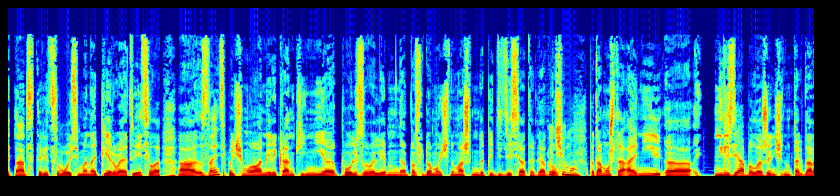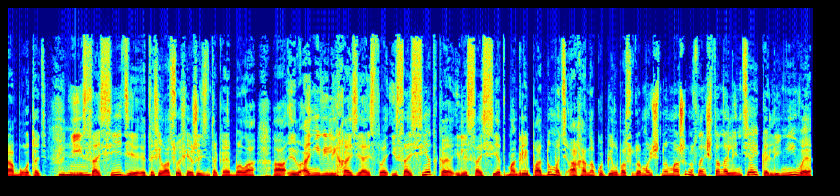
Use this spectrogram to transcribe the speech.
1938, она первая ответила. А, знаете, почему американки не пользовали посудомоечную машину до 50-х годов? Почему? Потому что они, э, нельзя было женщинам тогда работать, и соседи, это философия жизни такая была, а, они вели хозяйство, и соседка или сосед могли подумать, ах, она купила посудомоечную машину, значит, она лентяйка, ленивая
